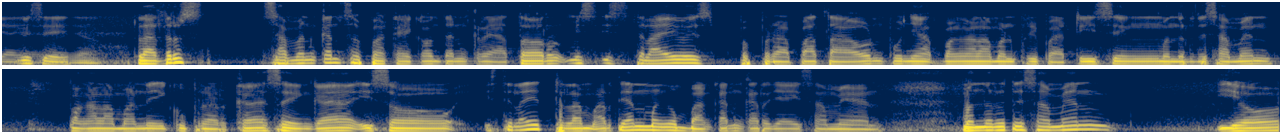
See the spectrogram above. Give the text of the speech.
ya, Wis ya. Lah terus Saman kan sebagai konten kreator, mis istilahnya wis beberapa tahun punya pengalaman pribadi sing menurut Saman pengalamannya iku berharga sehingga iso istilahnya dalam artian mengembangkan karya sampean. Menurut sampean yo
